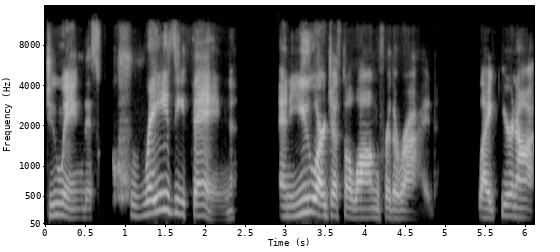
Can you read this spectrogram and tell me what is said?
doing this crazy thing and you are just along for the ride like you're not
